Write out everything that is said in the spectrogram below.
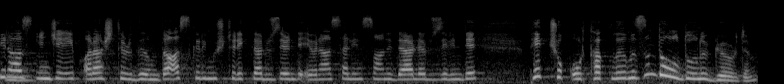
Biraz inceleyip araştırdığımda asgari müşterekler üzerinde, evrensel insani değerler üzerinde pek çok ortaklığımızın da olduğunu gördüm.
